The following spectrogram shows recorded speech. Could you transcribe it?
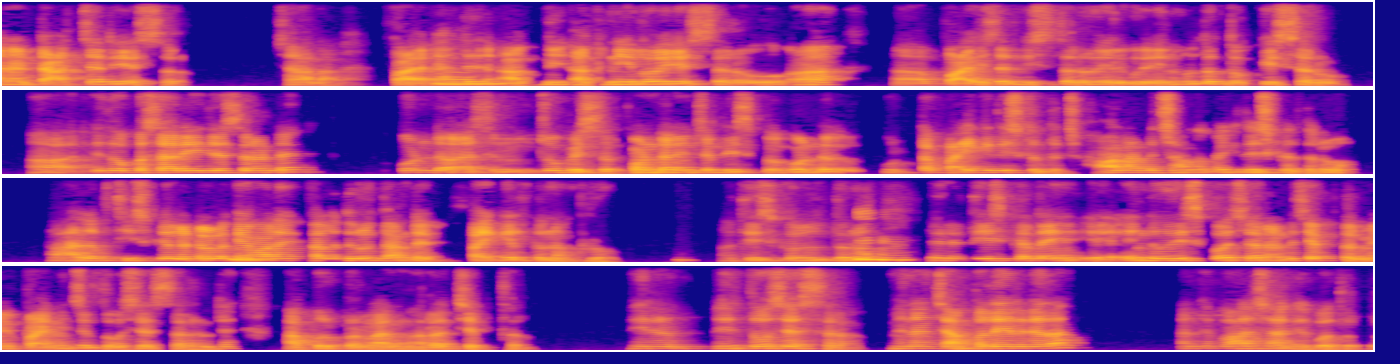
ఆయన టార్చర్ చేస్తారు. చాలా. అంటే. అగ్ని అగ్నిలో ఏస్తారు. పాయిజన్ ఇస్తారు. ఎలుగు ఎనుగులతో తొక్కిస్తారు. ఆ! ఇదొకసారి ఏం చేస్తారంటే కొండ అసలు చూపిస్తారు. కొండ నుంచెల్లి తీసుక కొండ గుట్ట పైకి తీసుకెళ్తారు. చాలా అంటే చాలా పైకి తీసుకెళ్తారు. వాళ్ళకి తీసుకెళ్ళేటోళ్ళకే హ్మ్. వాళ్ళకి కళ్ళు తిరుగుతాంటాయి పైకెళ్తున్నప్పుడు. ఆ! తీసుకెళ్తుర్రు. హుహు. ఇది తీసుకెళ్ళి ఎ ఎందుకు తీసుకొచ్చారంటే చెప్తారు. మేము పైనుంచి తోసేస్తారంటే అప్పుడు ప్రహ్లాద్ మహారాజ్ చెప్తారు. మీరు మీరు తోసేస్తారా? మీరు నన్ను చంపలేరు గదా! అంటే వాళ్ళు షాక్ అయిపోతారు.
